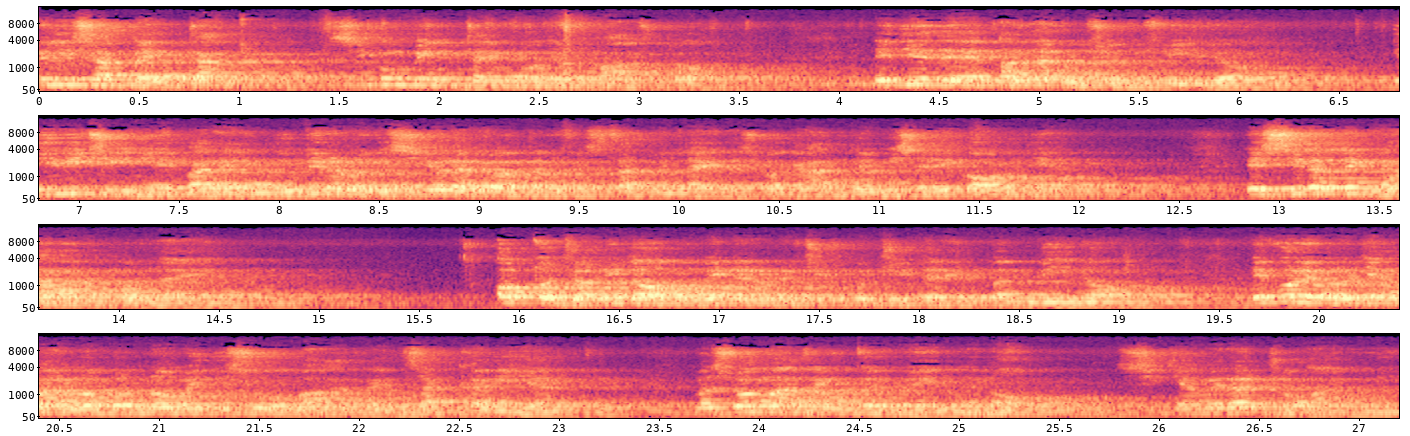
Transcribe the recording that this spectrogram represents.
Elisabetta si compì il tempo del parto e diede alla luce un figlio. I vicini e i parenti udirono che il Signore aveva manifestato in lei la sua grande misericordia e si rallegravano con lei. Otto giorni dopo vennero per circoncidere il bambino e volevano chiamarlo col nome di suo padre, Zaccaria, ma sua madre intervenne, no, si chiamerà Giovanni,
